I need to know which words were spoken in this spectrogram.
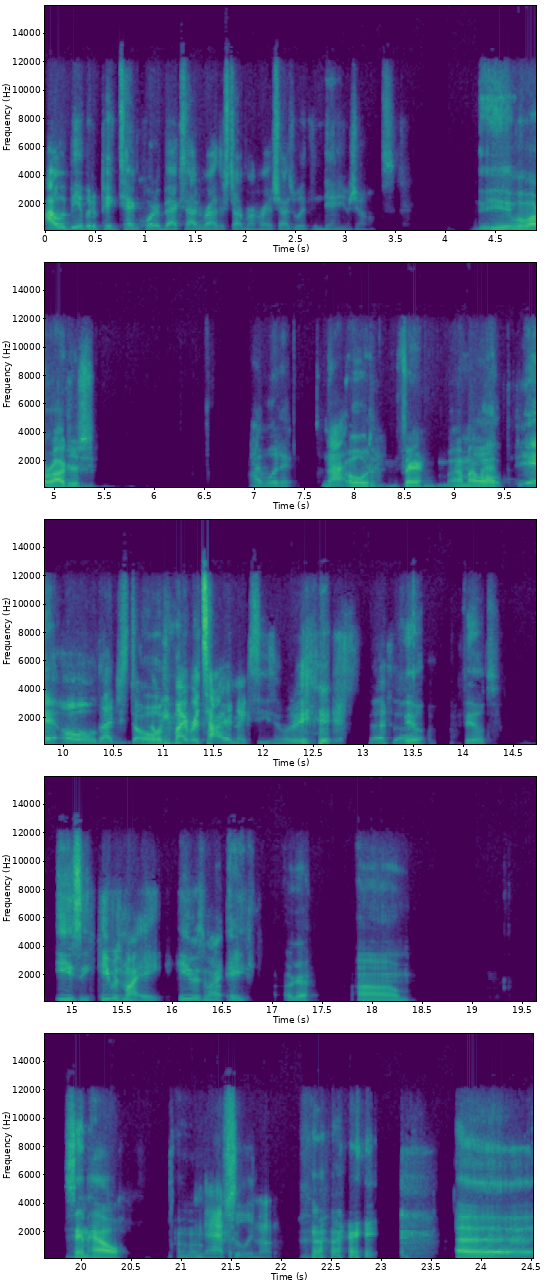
I would be able to pick ten quarterbacks. I'd rather start my franchise with than Daniel Jones. Yeah. What about Rodgers? I wouldn't. Not Old, fair. I'm not mad. old. Yeah, old. I just don't know. He might retire next season. What do we- That's all. Field, Fields. easy. He was my eight. He was my eighth. Okay. Um. Sam Howell. Absolutely not. all right. Uh,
